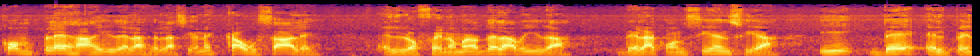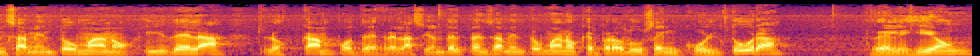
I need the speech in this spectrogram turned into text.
complejas y de las relaciones causales en los fenómenos de la vida, de la conciencia y del pensamiento humano y de la los campos de relación del pensamiento humano que producen cultura, religión,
